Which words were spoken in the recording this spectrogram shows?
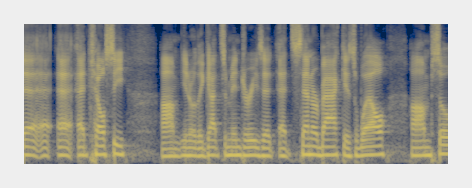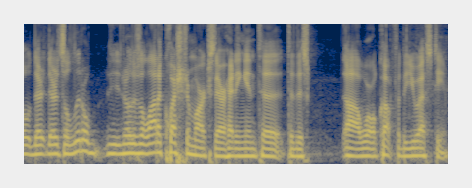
at, at Chelsea. Um, you know, they got some injuries at, at center back as well. Um, so there, there's a little, you know, there's a lot of question marks there heading into to this uh, World Cup for the U.S. team.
